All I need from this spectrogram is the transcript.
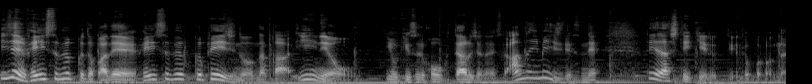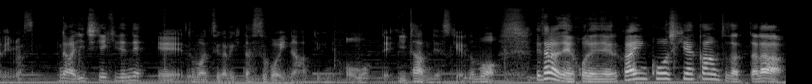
以前 Facebook とかで、Facebook ページのなんか、いいねを要求する広告ってあるじゃないですか。あんなイメージですね。で、出していけるっていうところになります。だから一撃でね、えー、友達ができたらすごいなというふうに思っていたんですけれども、でただね、これね、LINE 公式アカウントだったら、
